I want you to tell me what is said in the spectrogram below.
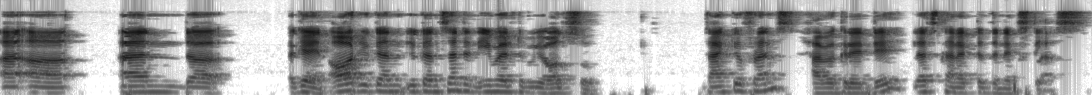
Uh, uh and uh, again, or you can you can send an email to me also. Thank you friends. Have a great day. Let's connect in the next class.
